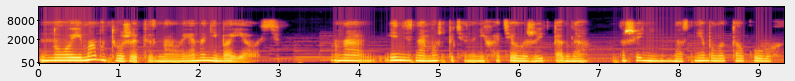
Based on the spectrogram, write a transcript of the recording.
Но и мама тоже это знала, и она не боялась. Она, я не знаю, может быть, она не хотела жить тогда. Отношений у нас не было толковых.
